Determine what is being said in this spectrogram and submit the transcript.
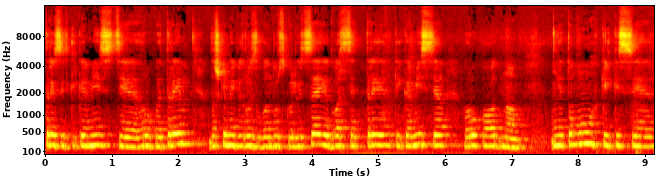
30 кілька місць, е, групи 3. Дошкільний підрозділ Бандурського ліцею 23, кілька місць, група 1. Тому кількість е,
